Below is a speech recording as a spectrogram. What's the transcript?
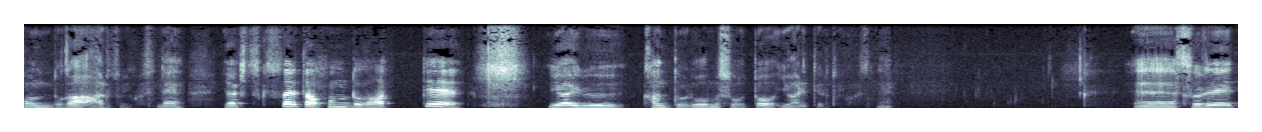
本土があるということですね焼き尽くされた本土があっていわゆる関東ローム層と言われているということですね。えー、それ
